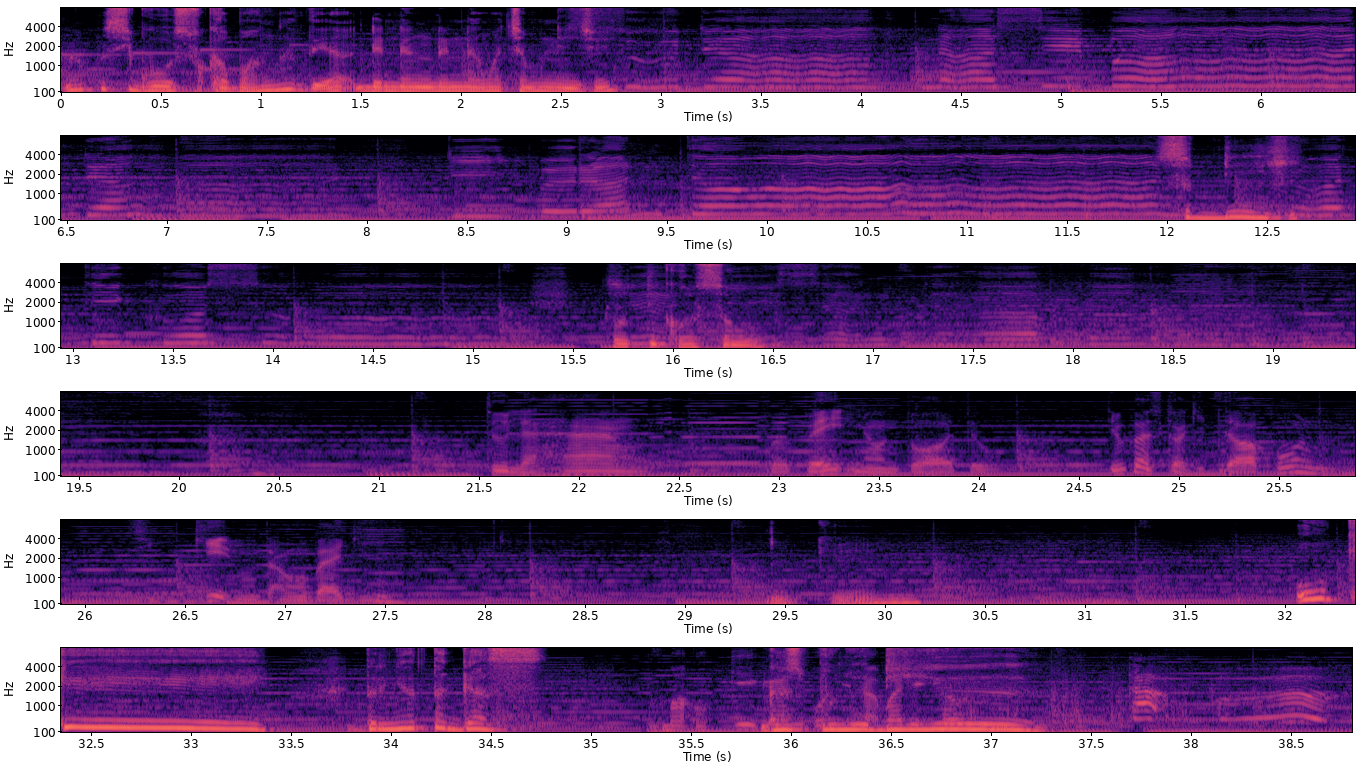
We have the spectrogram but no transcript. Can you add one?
Kenapa sih gue suka banget ya dendang-dendang macam ini cuy? Sedih hati kosong Itulah hang Berbaik dengan orang tua tu Dia bukan suka kita pun Sikit pun tak mau bagi Okay Okay Ternyata gas Mak okey kan Gas pun punya tak dia ni? Tak apa.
